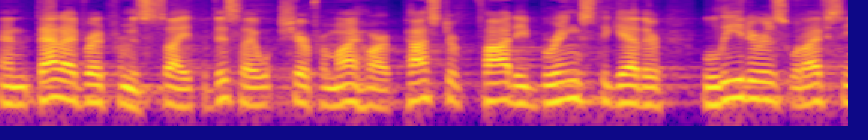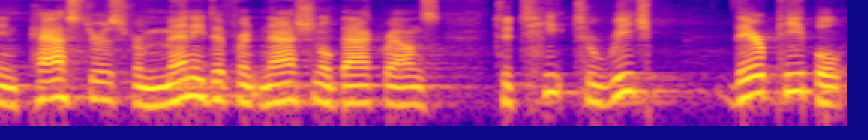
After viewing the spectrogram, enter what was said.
and that I've read from his site, but this I share from my heart. Pastor Fadi brings together leaders, what I've seen, pastors from many different national backgrounds to, te- to reach their people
